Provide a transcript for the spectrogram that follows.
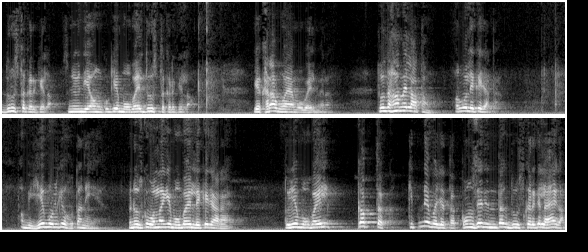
दुरुस्त करके लाओ। समझो दिया उनको कि ये मोबाइल दुरुस्त करके लाओ। ये खराब हुआ है मोबाइल मेरा। तो बोलता हाँ मैं लाता हूँ। और वो लेके जाता। अब ये बोल के होता नहीं है। मैंने उसको बोलना कि मोबाइल लेके जा रहा है। तो ये मोबाइल कब तक, कितने बजे तक, कौन से दिन तक दुरुस्त करके लाएगा?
